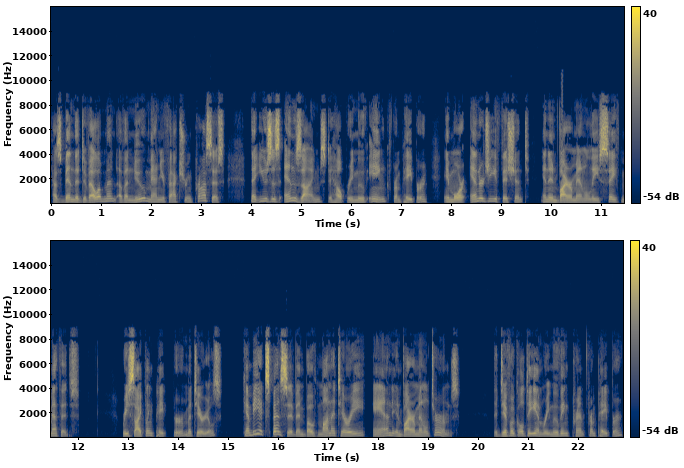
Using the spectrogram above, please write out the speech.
has been the development of a new manufacturing process that uses enzymes to help remove ink from paper in more energy efficient and environmentally safe methods. Recycling paper materials can be expensive in both monetary and environmental terms. The difficulty in removing print from paper,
